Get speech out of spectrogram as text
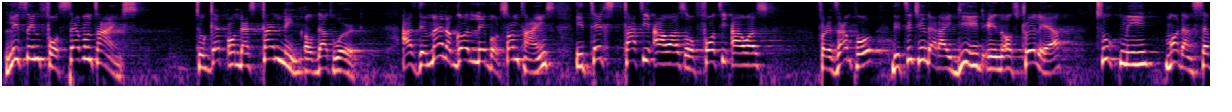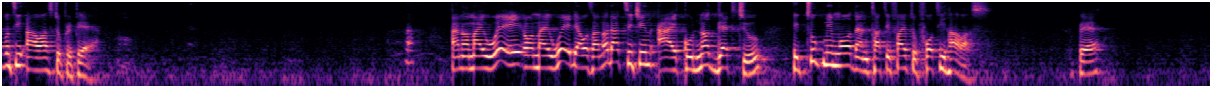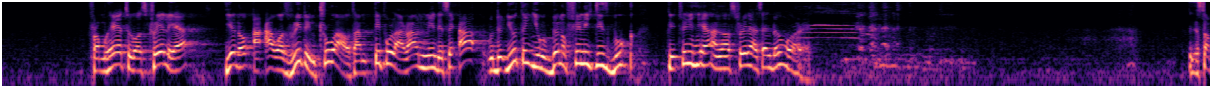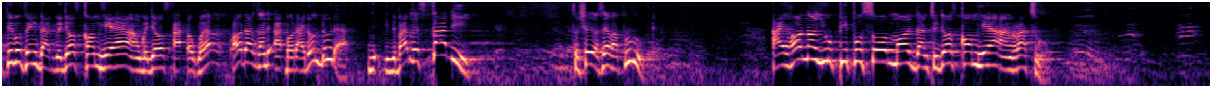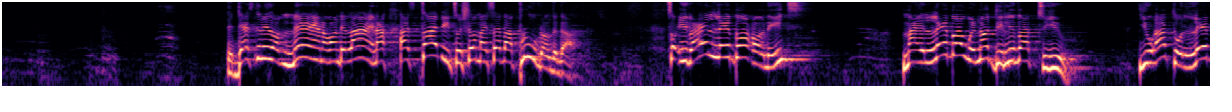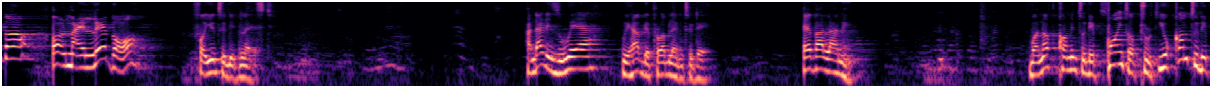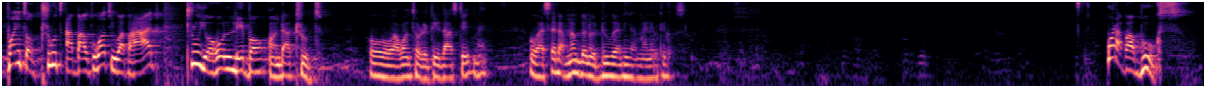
Listen for seven times to get understanding of that word. As the man of God labored, sometimes it takes 30 hours or 40 hours. For example, the teaching that I did in Australia took me more than 70 hours to prepare. And on my way, on my way, there was another teaching I could not get to. It took me more than 35 to 40 hours. Prepare. From here to Australia, you know, I, I, was reading throughout, and people around me they say, "Ah, do you think you're going to finish this book between here and Australia?" I said, "Don't worry." Some people think that we just come here and we just, uh, well, others can do, uh, but I don't do that. The Bible says, study to show yourself approved. I honor you people so much than to just come here and rattle. The destinies of men are on the line. I, I study to show myself approved unto God. So if I labor on it, my labor will not deliver to you. You have to labor on my labor for you to be blessed. And that is where we have the problem today. Ever learning, but not coming to the point of truth. You come to the point of truth about what you have heard through your own labor on that truth. Oh, I want to repeat that statement. Oh, I said I'm not going to do any hermeneutics. What about books?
